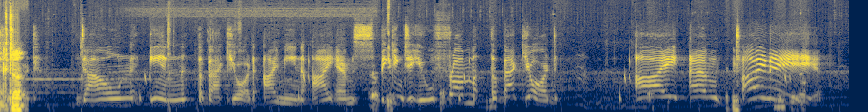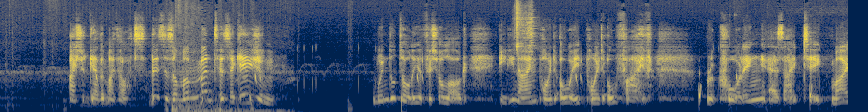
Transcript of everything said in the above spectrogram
stupid in the Schmechter. backyard. Down in the backyard. I mean, I am speaking to you from the backyard. I am tiny! I should gather my thoughts. This is a momentous occasion. Wendell Tully official log 89.08.05. Recording as I take my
